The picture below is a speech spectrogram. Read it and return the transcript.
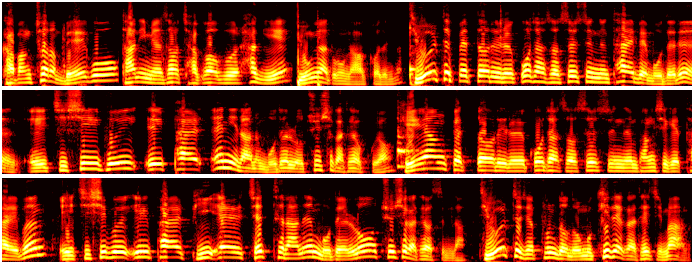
가방처럼 메고 다니면서 작업을 하기에 용이하도록 나왔거든요. 디월트 배터리를 꽂아서 쓸 수 있는 타입의 모델은 HCV18N이라는 모델로 출시가 되었고요. 계양 배터리를 꽂아서 쓸 수 있는 방식의 타입은 HCV18BLZ라는 모델로 출시가 되었습니다. 디월트 제품도 너무 기대가 되지만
